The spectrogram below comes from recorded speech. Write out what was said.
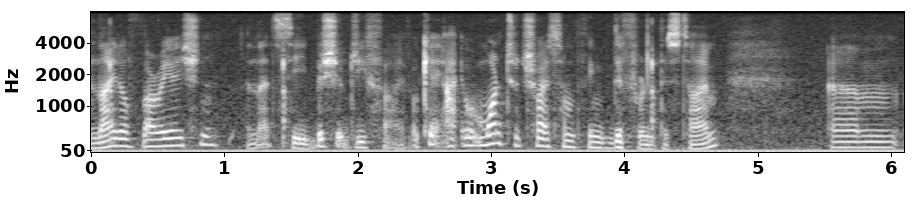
Najdorf variation, and let's see, bishop g5. Okay, I want to try something different this time. Um,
